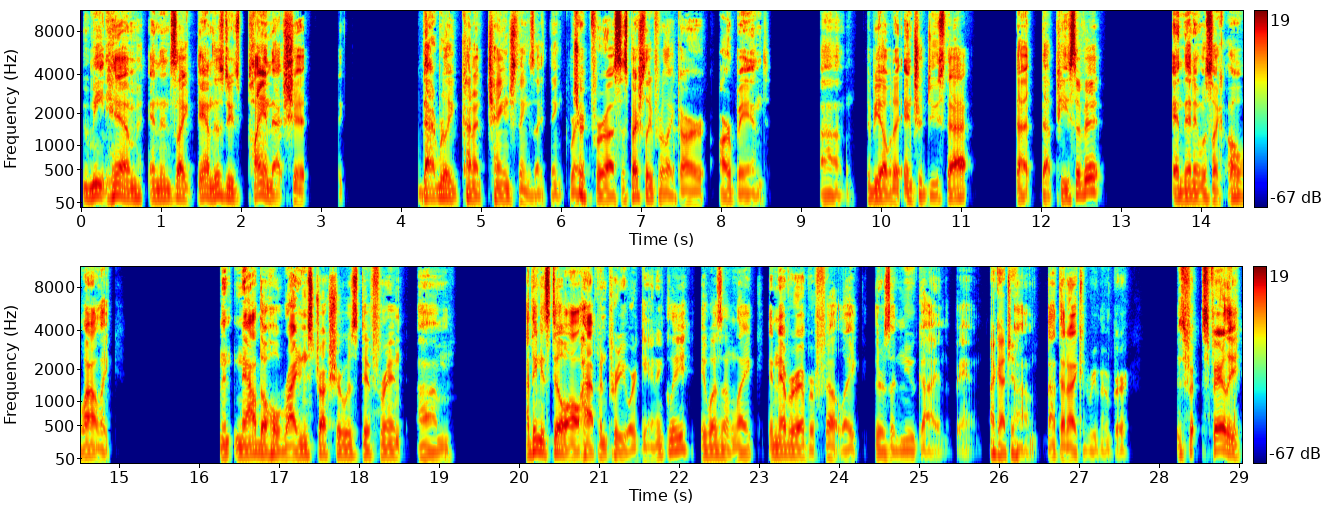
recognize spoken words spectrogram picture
you meet him, and then it's like, damn, this dude's playing that shit. That really kind of changed things, I think, right Sure. for us, especially for like our our band, um, to be able to introduce that that that piece of it, and then it was like, oh wow, like now the whole writing structure was different. Um, I think it still all happened pretty organically. It wasn't like it never ever felt like there's a new guy in the band. I got you. Um, not that I could remember. It's fairly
